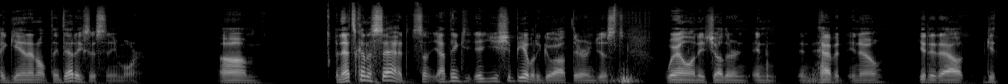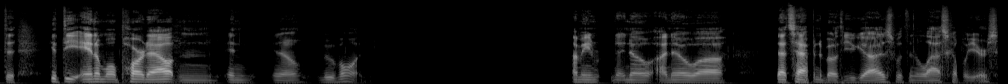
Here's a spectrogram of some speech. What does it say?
again, I don't think that exists anymore. Um, and that's kind of sad. So I think you should be able to go out there and just wail on each other and, and, and have it, you know, get it out, get the get the animal part out, and and you know move on. I mean, you know, I know uh, that's happened to both of you guys within the last couple of years.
